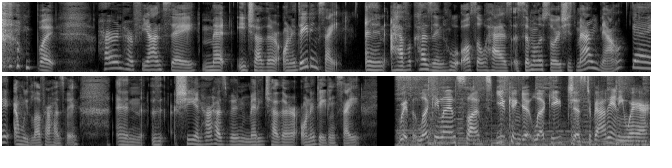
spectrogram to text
but her and her fiance met each other on a dating site. And I have a cousin who also has a similar story. She's married now, yay, and we love her husband. And th- she and her husband met each other on a dating site. With Lucky Land slots, you can get lucky just about anywhere.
